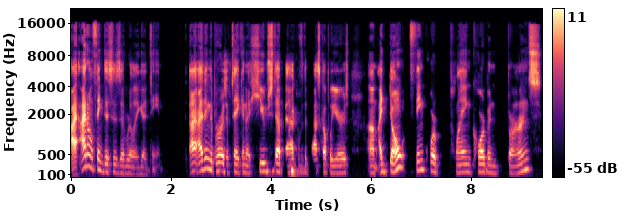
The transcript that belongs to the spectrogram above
I, I don't think this is a really good team. I, I think the Brewers have taken a huge step back over the past couple years. Um, I don't think we're playing Corbin Burnes.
